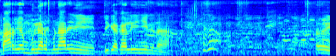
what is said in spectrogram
baru yang benar-benar ini tiga kalinya ini nah. Oi.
